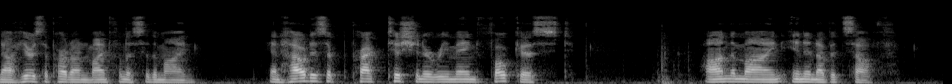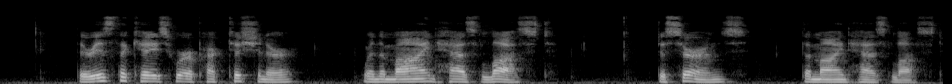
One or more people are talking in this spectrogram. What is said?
Now here's the part on mindfulness of the mind. And how does a practitioner remain focused on the mind in and of itself? There is the case where a practitioner, when the mind has lust, discerns the mind has lust.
